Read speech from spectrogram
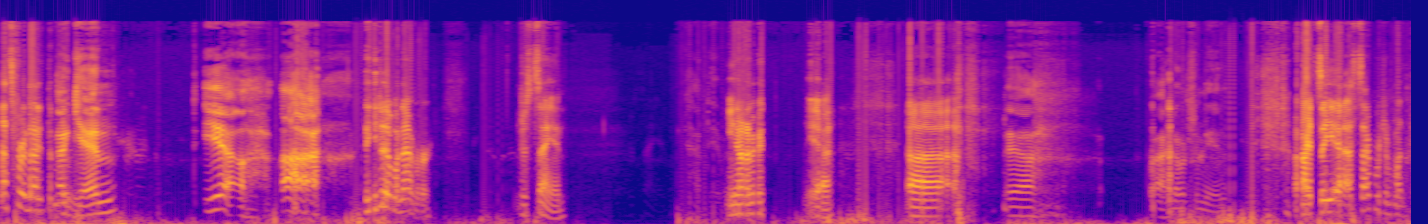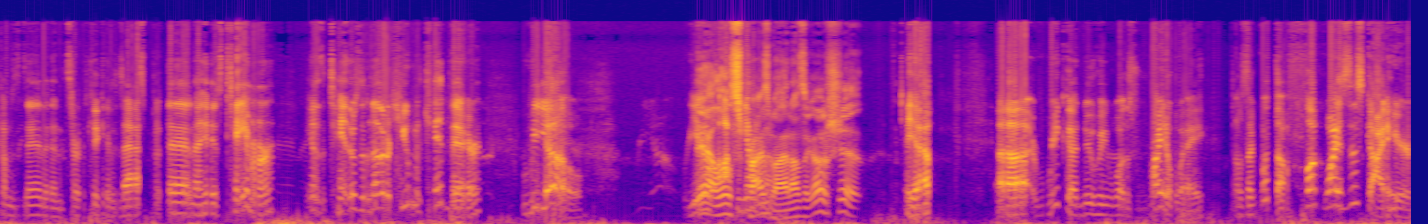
That's for night the again. Yeah. Uh, You do it whenever. Just saying. God damn it. You know what I mean? Yeah. Uh, Yeah. I know what you mean. all right. So yeah, Cyberdramon comes in and starts kicking his ass, but then his tamer, he has a tam- there's another human kid there, Ryo. Ryo Yeah, a little Akiyama. surprised by it. I was like, oh shit. Yep. Uh, Rika knew who he was right away. I was like, what the fuck? Why is this guy here?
